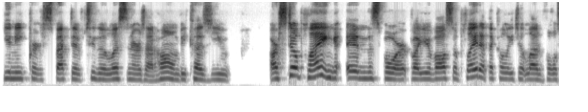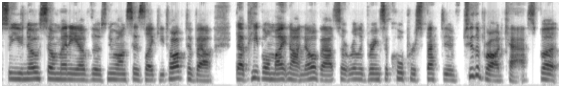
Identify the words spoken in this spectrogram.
unique perspective to the listeners at home because you are still playing in the sport, but you've also played at the collegiate level. So you know so many of those nuances, like you talked about, that people might not know about. So it really brings a cool perspective to the broadcast. But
